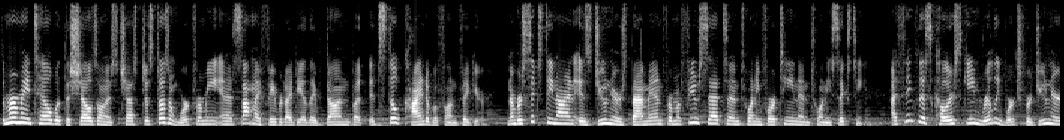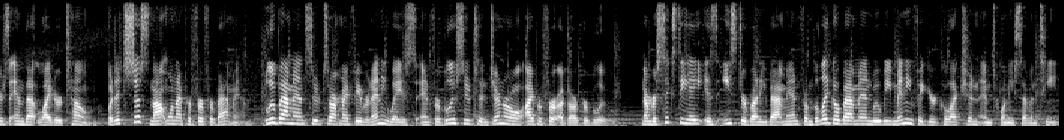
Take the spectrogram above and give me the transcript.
The mermaid tail with the shells on his chest just doesn't work for me, and it's not my favorite idea they've done, but it's still kind of a fun figure. Number 69 is Junior's Batman from a few sets in 2014 and 2016. I think this color scheme really works for Juniors and that lighter tone, but it's just not one I prefer for Batman. Blue Batman suits aren't my favorite anyways, and for blue suits in general, I prefer a darker blue. Number 68 is Easter Bunny Batman from the LEGO Batman Movie minifigure collection in 2017.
